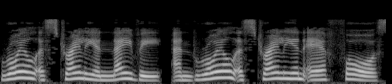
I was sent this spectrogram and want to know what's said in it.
Royal Australian Navy, and Royal Australian Air Force.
